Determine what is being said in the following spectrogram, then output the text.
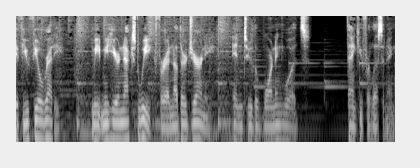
If you feel ready, Meet me here next week for another journey into the Warning Woods. Thank you for listening.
